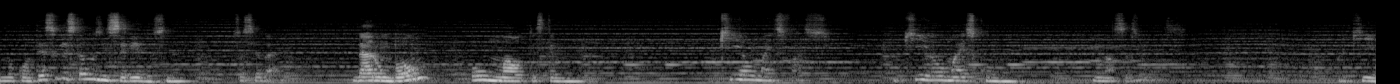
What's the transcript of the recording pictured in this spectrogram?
no contexto que estamos inseridos, né? Sociedade. Dar um bom ou um mau testemunho? O que é o mais fácil? O que é o mais comum em nossas vidas? Porque,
